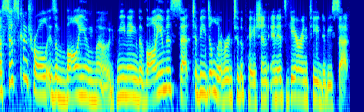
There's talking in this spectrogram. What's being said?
Assist control is a volume mode, meaning the volume is set to be delivered to the patient and it's guaranteed to be set.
